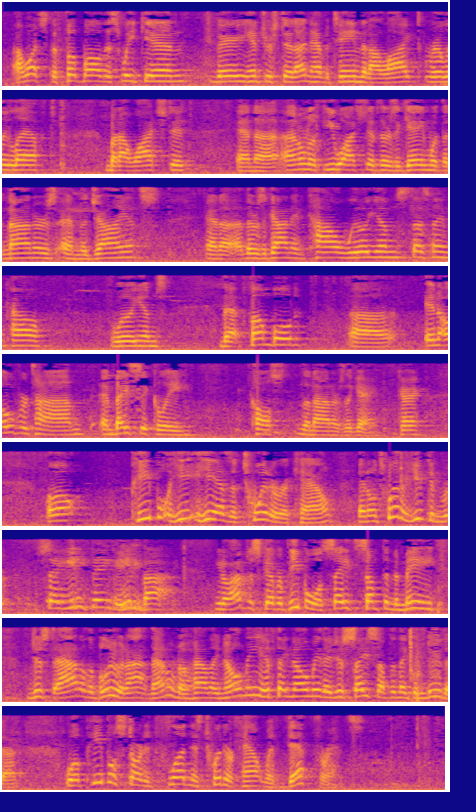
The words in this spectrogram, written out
I watched the football this weekend. Very interested. I didn't have a team that I liked really left, but I watched it. And uh, I don't know if you watched it. If there's a game with the Niners and the Giants, and uh, there was a guy named Kyle Williams. That's his name, Kyle Williams, that fumbled uh, in overtime and basically cost the Niners the game. Okay. Well, people he, he has a Twitter account, and on Twitter you can say anything to anybody. You know, I've discovered people will say something to me just out of the blue, and I, I don't know how they know me. If they know me, they just say something. They can do that. Well, people started flooding his Twitter account with death threats.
